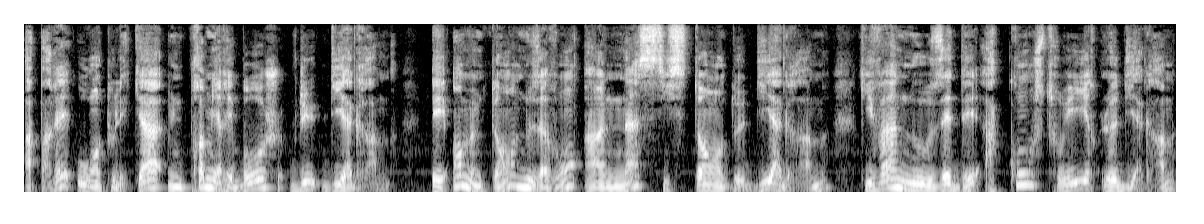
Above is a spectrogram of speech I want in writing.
apparaît, ou en tous les cas, une première ébauche du diagramme. Et en même temps, nous avons un assistant de diagramme qui va nous aider à construire le diagramme,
